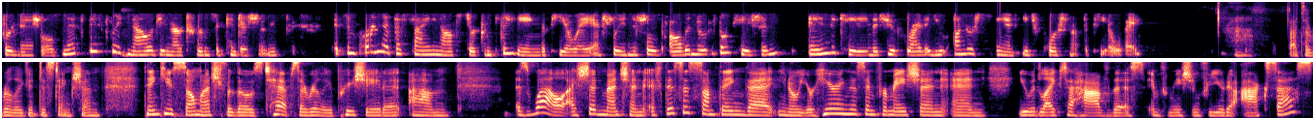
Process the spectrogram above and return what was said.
for initials, and that's basically acknowledging our terms and conditions. It's important that the signing officer completing the POA actually initials all the noted locations, indicating that you've read and you understand each portion of the POA. Oh, that's a really good distinction. Thank you so much for those tips. I really appreciate it. Um, as well i should mention if this is something that you know you're hearing this information and you would like to have this information for you to access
